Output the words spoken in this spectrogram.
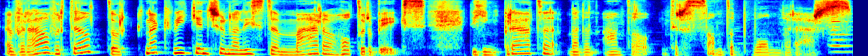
Een verhaal verteld door knakweekendjournaliste Mare Hotterbeeks, die ging praten met een aantal interessante bewonderaars.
